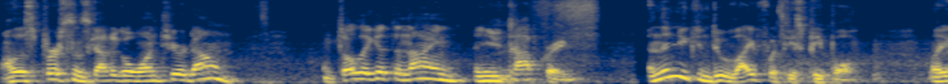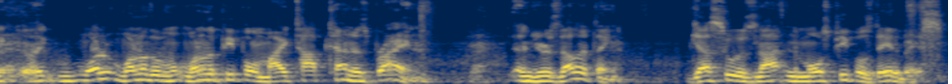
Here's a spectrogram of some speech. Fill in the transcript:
Well, this person's got to go one tier down until they get to nine, and you top grade, and then you can do life with these people. Like like one one of the one of the people in my top ten is Brian. And here's another thing. Guess who is not in the most people's database?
